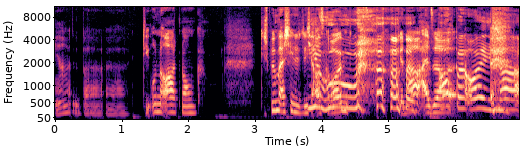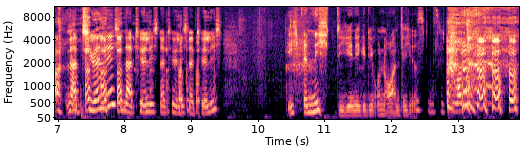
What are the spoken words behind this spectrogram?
ja, über äh, die Unordnung, die Spülmaschine, die ich Juhu. ausgeräumt. Genau, also auch bei euch, ja. natürlich, natürlich, natürlich, natürlich. Ich bin nicht diejenige, die unordentlich ist, muss ich trotzdem.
